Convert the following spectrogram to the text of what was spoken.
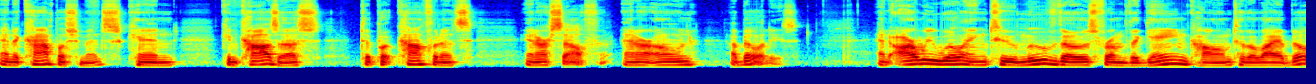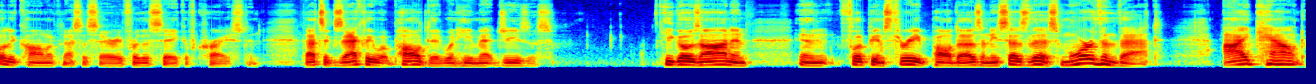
and accomplishments can, can cause us to put confidence in ourself and our own abilities? And are we willing to move those from the gain column to the liability column if necessary for the sake of Christ? And that's exactly what Paul did when he met Jesus. He goes on in, in Philippians 3, Paul does, and he says this More than that, I count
